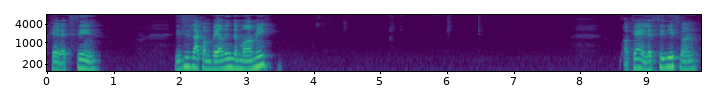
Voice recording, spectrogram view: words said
Okay, let's see. This is like unveiling the mummy. Okay, let's see this one.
